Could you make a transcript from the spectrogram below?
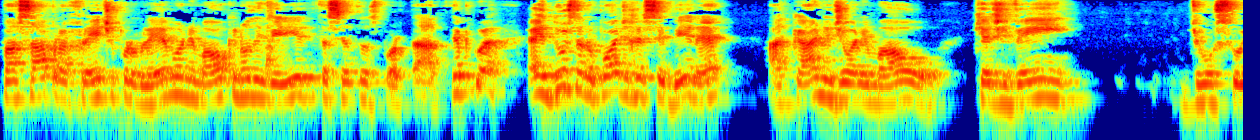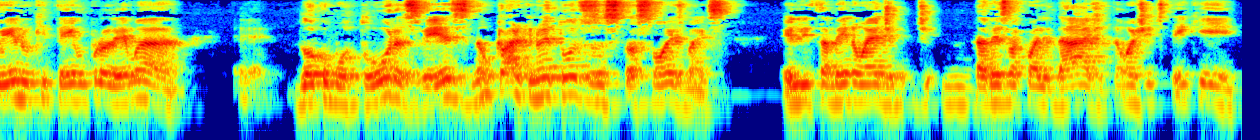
passar para frente o problema, o animal que não deveria estar sendo transportado. Até porque a indústria não pode receber, né, a carne de um animal que advém de um suíno que tem um problema é, locomotor, às vezes. Não, claro que não é todas as situações, mas ele também não é de, de, da mesma qualidade, então a gente tem que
